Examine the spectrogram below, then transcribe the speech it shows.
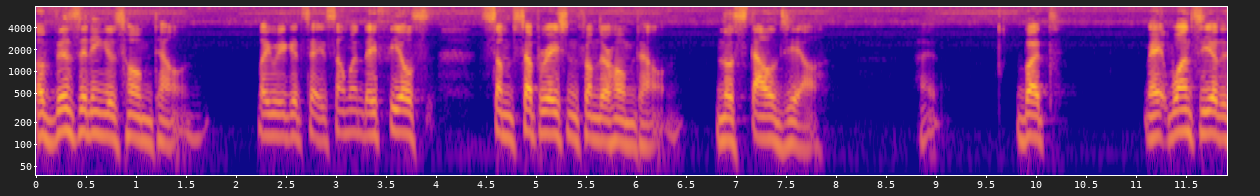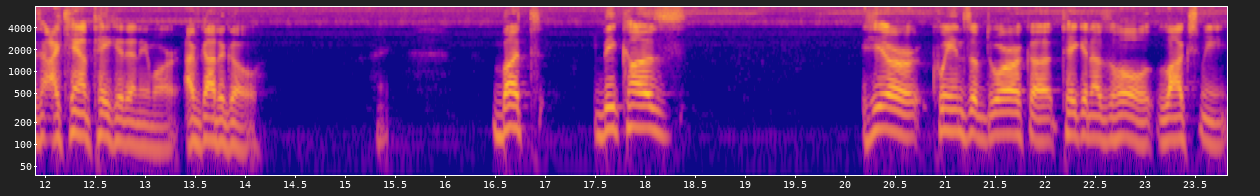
of visiting his hometown, like we could say, someone, they feel some separation from their hometown, nostalgia, right? But once they say, I can't take it anymore. I've got to go. But because here, Queens of Dwarka, taken as a whole, Lakshmi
